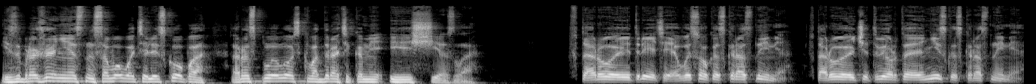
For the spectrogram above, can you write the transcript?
Изображение с носового телескопа расплылось квадратиками и исчезло. «Второе и третье высокоскоростными. второе и четвертое низкоскоростными»,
